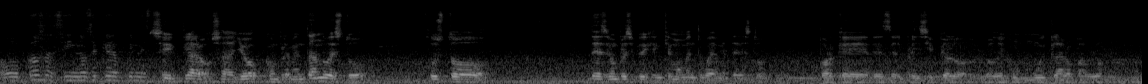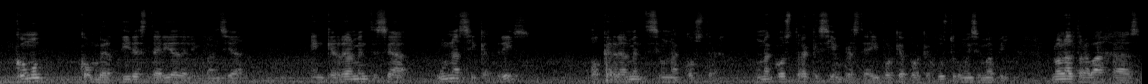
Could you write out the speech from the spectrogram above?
o cosas así, no sé qué opinas. Sí, claro, o sea, yo complementando esto, justo desde un principio dije, ¿en qué momento voy a meter esto? Porque desde el principio lo, lo dijo muy claro Pablo, ¿cómo convertir esta herida de la infancia en que realmente sea una cicatriz o que realmente sea una costra? Una costra que siempre esté ahí, ¿por qué? Porque justo como dice Mapi, no la trabajas,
